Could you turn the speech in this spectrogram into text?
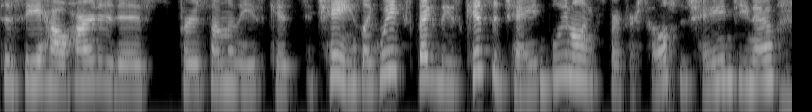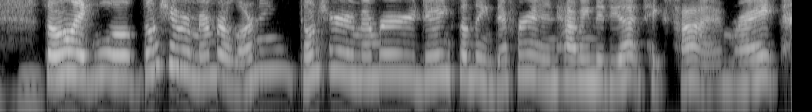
to see how hard it is for some of these kids to change. Like we expect these kids to change, but we don't expect ourselves to change, you know. Mm-hmm. So I'm like, well, don't you remember learning? Don't you remember doing something different and having to do that takes time, right?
